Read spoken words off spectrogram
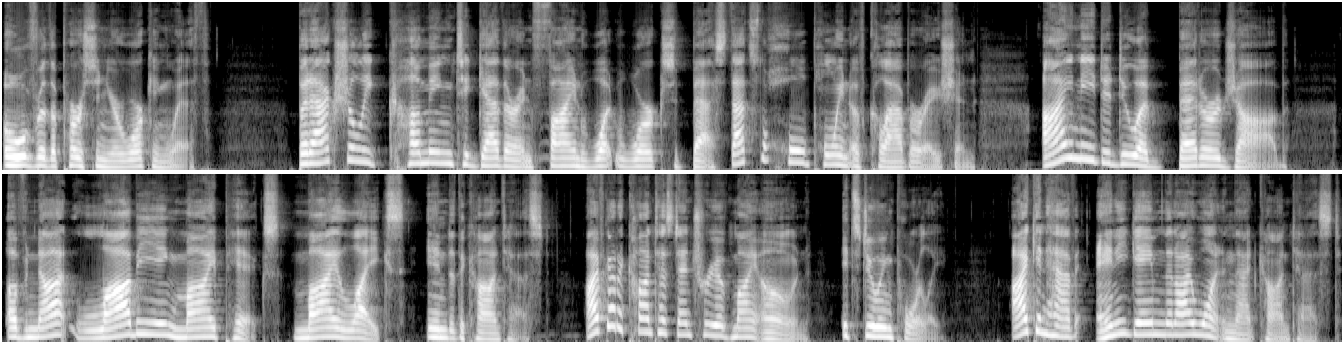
over the person you're working with, but actually coming together and find what works best. That's the whole point of collaboration. I need to do a better job of not lobbying my picks, my likes into the contest. I've got a contest entry of my own. It's doing poorly. I can have any game that I want in that contest.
